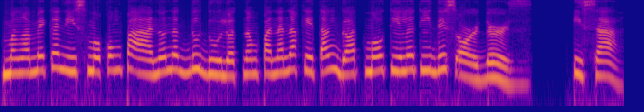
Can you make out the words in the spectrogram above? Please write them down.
Mga mekanismo kung paano nagdudulot ng pananakit ang gut motility disorders. Isa.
